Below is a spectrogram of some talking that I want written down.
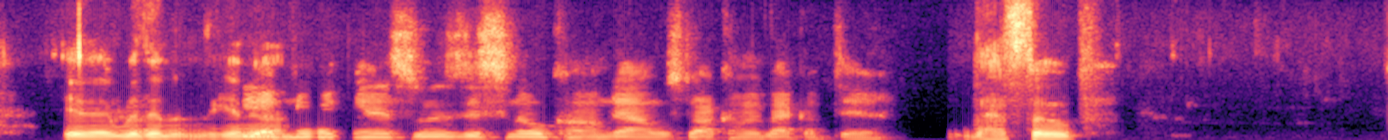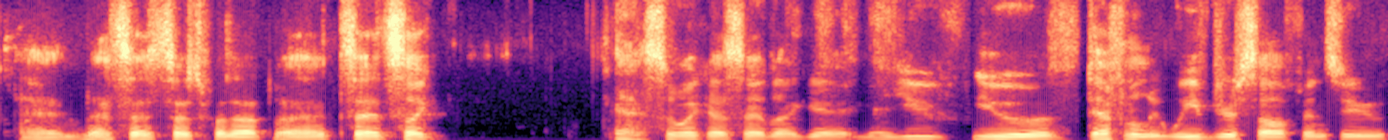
yeah, within you know. Yeah, man. As soon as the snow calm down, we'll start coming back up there. That's dope. And that's that's, that's what up. Uh, it's it's like yeah. So like I said, like yeah, yeah, you you have definitely weaved yourself into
